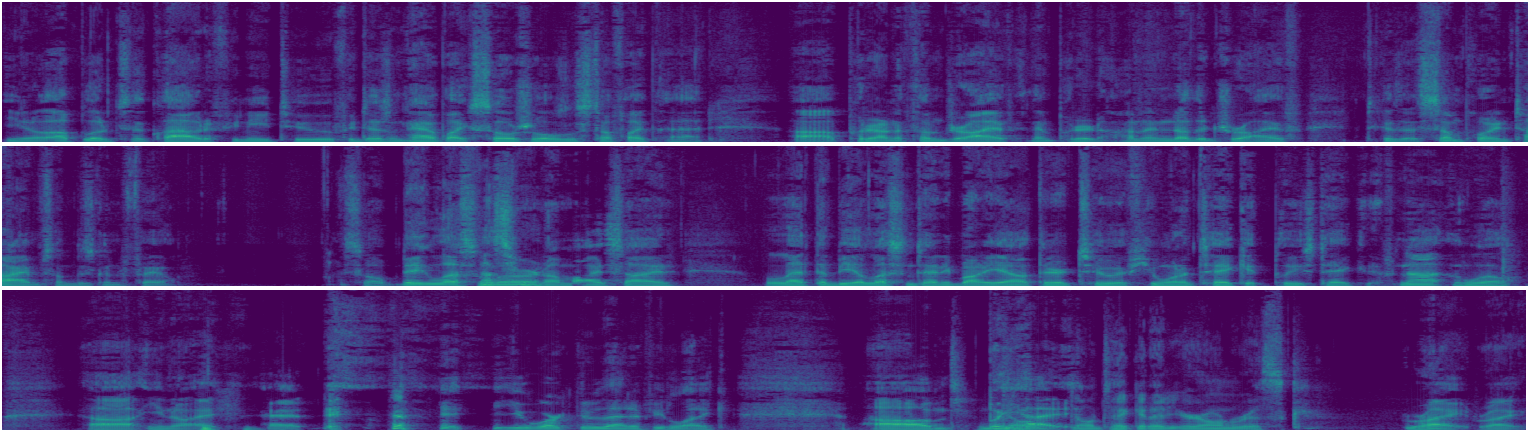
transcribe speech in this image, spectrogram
you know, upload it to the cloud if you need to, if it doesn't have like socials and stuff like that. Uh, put it on a thumb drive and then put it on another drive because at some point in time, something's going to fail. So big lesson That's learned right. on my side let that be a lesson to anybody out there too. If you want to take it, please take it. If not, well, uh, you know, at, at you work through that if you like. Um, but don't, yeah, don't take it at your own risk. Right, right.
